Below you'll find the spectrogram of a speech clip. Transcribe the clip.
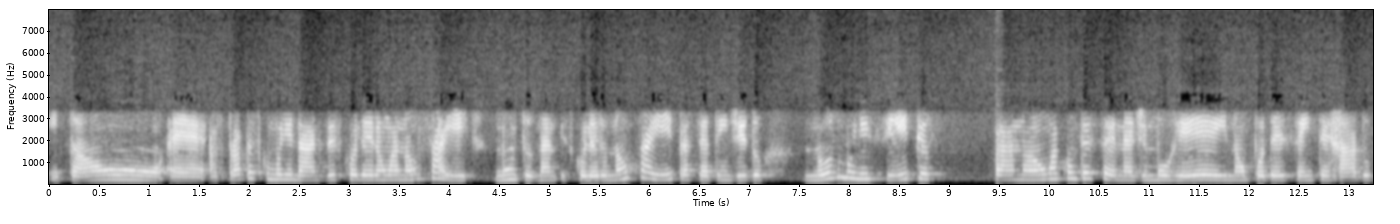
Então, é, as próprias comunidades escolheram a não sair, muitos né, escolheram não sair para ser atendido nos municípios para não acontecer, né, de morrer e não poder ser enterrado,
